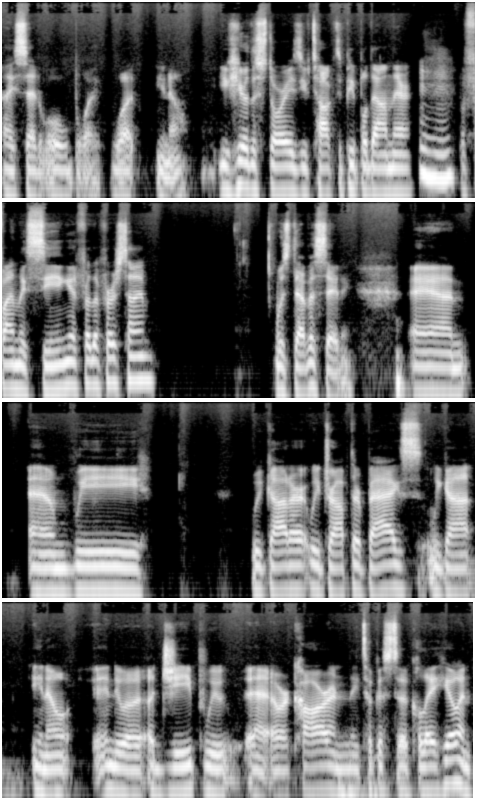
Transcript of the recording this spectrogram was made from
I said, oh boy, what, you know, you hear the stories, you talk to people down there, Mm-hmm. but finally seeing it for the first time was devastating. And, and we, we got our, we dropped our bags, we got, you know, into a, a Jeep, we, uh, or a car, and they took us to Coliseo and,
